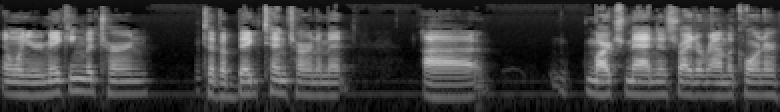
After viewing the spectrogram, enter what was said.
And when you're making the turn to the Big Ten tournament, uh, March Madness right around the corner.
